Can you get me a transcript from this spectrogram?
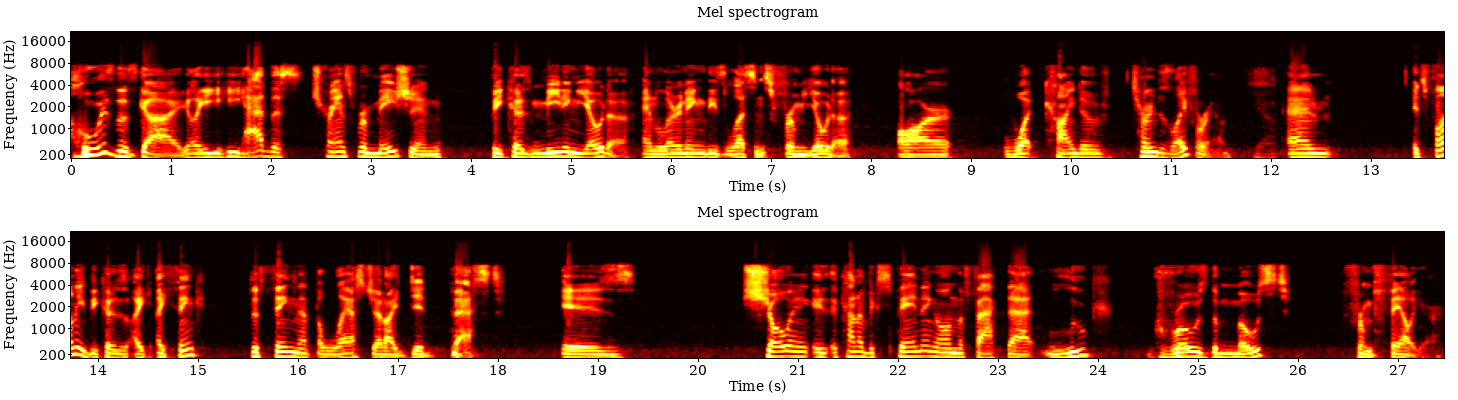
who is this guy? Like he, he had this transformation because meeting Yoda and learning these lessons from Yoda are what kind of turned his life around. Yeah. And it's funny because I, I think the thing that the Last Jedi did best is showing, it, kind of expanding on the fact that Luke grows the most from failure.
